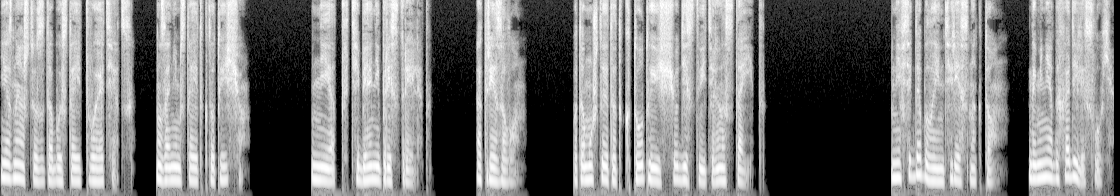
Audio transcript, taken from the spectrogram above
Я знаю, что за тобой стоит твой отец, но за ним стоит кто-то еще. «Нет, тебя не пристрелят», — отрезал он, «потому что этот кто-то еще действительно стоит». Мне всегда было интересно, кто. До меня доходили слухи.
